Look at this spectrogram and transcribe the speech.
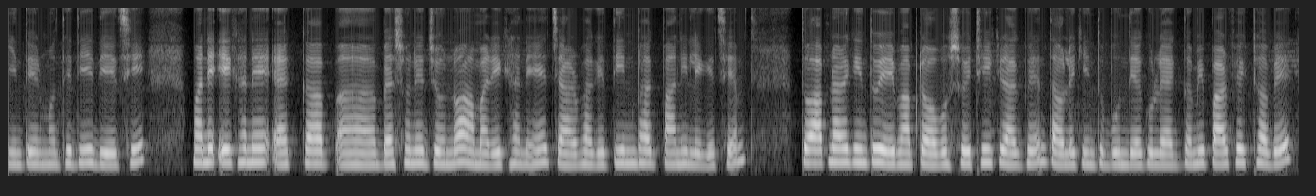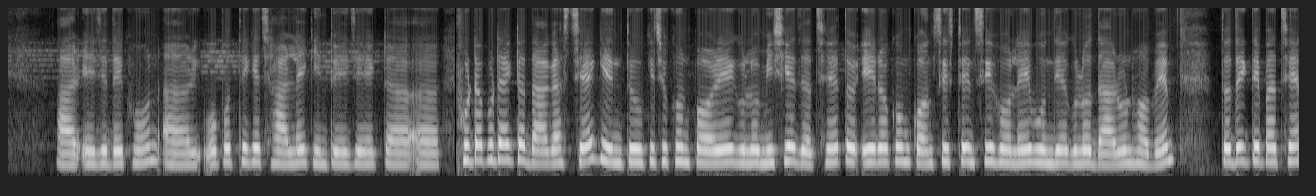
কিন্তু এর মধ্যে দিয়ে দিয়েছি। মানে এখানে এক কাপ বেসনের জন্য আমার এখানে চার ভাগে তিন ভাগ পানি লেগেছে। তো আপনারা কিন্তু এই মাপটা অবশ্যই ঠিক রাখবেন, তাহলে কিন্তু বুন্দিয়াগুলো একদমই পারফেক্ট হবে। আর এই যে দেখুন, আর ওপর থেকে ছাড়লে কিন্তু এই যে একটা ফুটা ফুটা একটা দাগ আসছে, কিন্তু কিছুক্ষণ পরে এগুলো মিশিয়ে যাচ্ছে। তো এরকম কনসিস্টেন্সি হলে বুন্দিয়াগুলো দারুণ হবে। তো দেখতে পাচ্ছেন,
